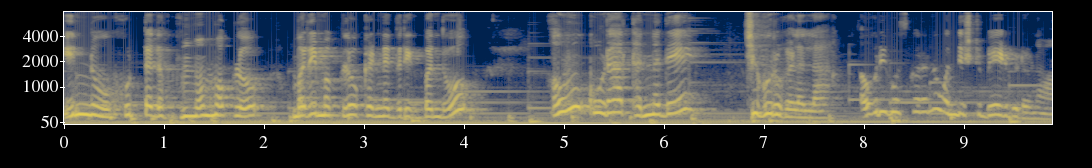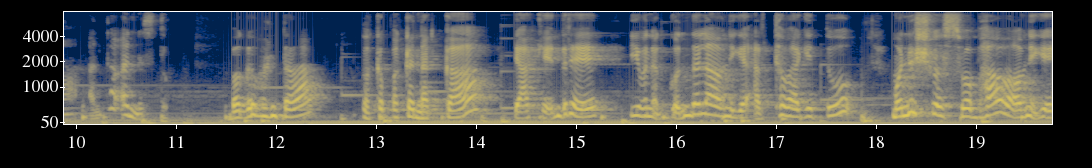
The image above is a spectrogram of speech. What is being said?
ಇನ್ನೂ ಹುಟ್ಟದ ಮೊಮ್ಮಕ್ಕಳು ಮರಿಮಕ್ಕಳು ಕಣ್ಣೆದುರಿಗೆ ಬಂದವು ಅವು ಕೂಡ ತನ್ನದೇ ಚಿಗುರುಗಳಲ್ಲ, ಅವರಿಗೋಸ್ಕರನೂ ಒಂದಿಷ್ಟು ಬೇಡ್ಬಿಡೋಣ ಅಂತ ಅನ್ನಿಸ್ತು. ಭಗವಂತ ಪಕ್ಕ ಪಕ್ಕ ನಕ್ಕ, ಯಾಕೆ ಅಂದರೆ ಇವನ ಗೊಂದಲ ಅವನಿಗೆ ಅರ್ಥವಾಗಿತ್ತು, ಮನುಷ್ಯ ಸ್ವಭಾವ ಅವನಿಗೆ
